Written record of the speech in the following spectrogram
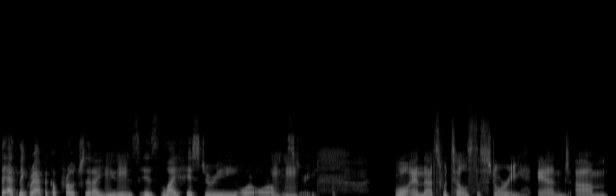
the ethnographic approach that i mm-hmm. use is life history or oral mm-hmm. history well and that's what tells the story and um,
